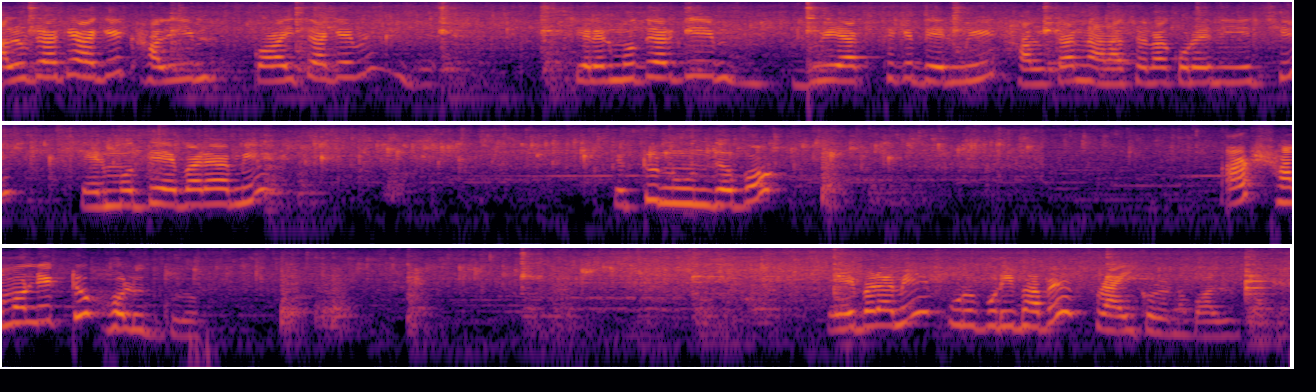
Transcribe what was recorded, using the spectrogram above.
আলুটাকে আগে খালি কড়াইতে আগে আমি তেলের মধ্যে আর কি দুই এক থেকে দেড় মিনিট হালকা নাড়াচাড়া করে নিয়েছি। এর মধ্যে এবারে আমি একটু নুন দেবো। আর সামান্য একটু হলুদ গুঁড়ো। এবার আমি পুরোপুরিভাবে ফ্রাই করে নেব আলুটাকে।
